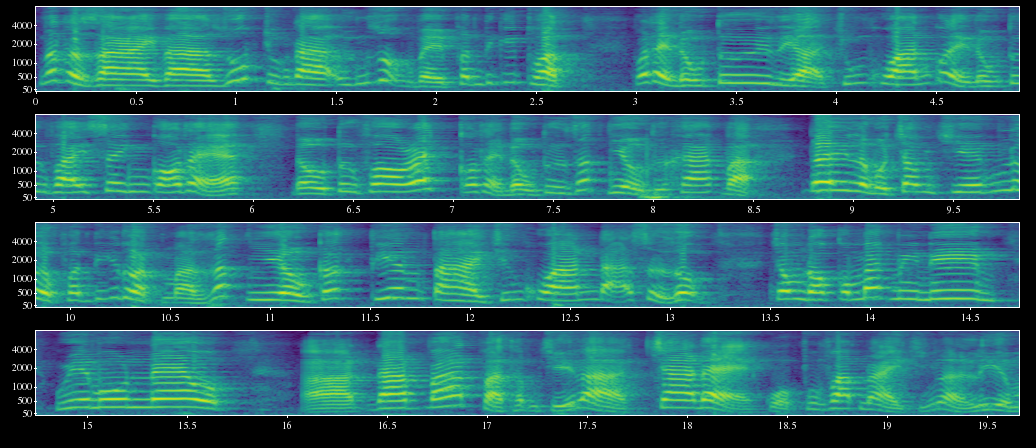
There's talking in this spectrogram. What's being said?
rất là dài và giúp chúng ta ứng dụng về phân tích kỹ thuật có thể đầu tư gì ạ à? chứng khoán có thể đầu tư phái sinh có thể đầu tư forex có thể đầu tư rất nhiều thứ khác và đây là một trong chiến lược phân tích kỹ thuật mà rất nhiều các thiên tài chứng khoán đã sử dụng trong đó có Mac Mini, William O'Neill, à, Davat và thậm chí là cha đẻ của phương pháp này chính là Liam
